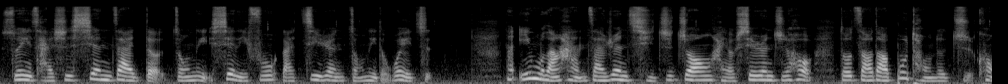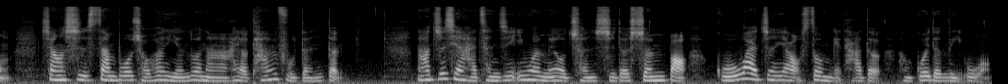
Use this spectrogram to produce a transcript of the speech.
所以才是现在的总理谢里夫来继任总理的位置。那伊姆兰汗在任期之中，还有卸任之后，都遭到不同的指控，像是散播仇恨言论啊，还有贪腐等等。那之前还曾经因为没有诚实的申报国外政要送给他的很贵的礼物哦，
